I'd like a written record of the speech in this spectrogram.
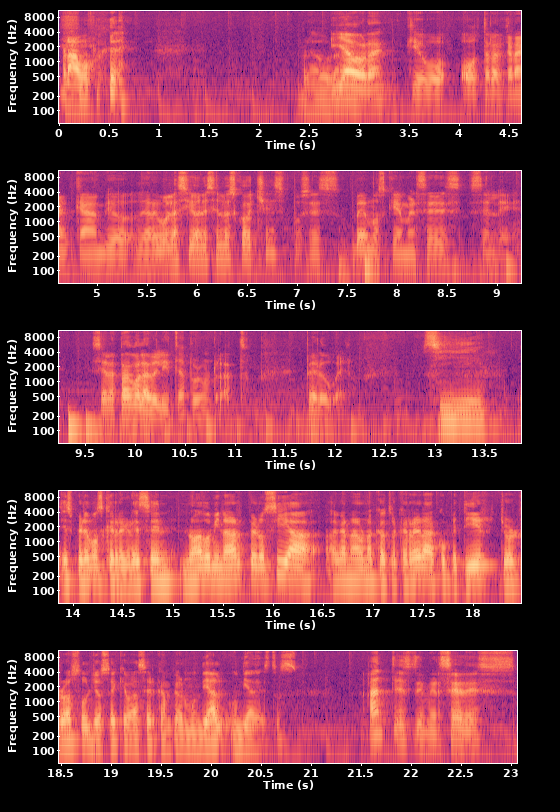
Bravo. bravo, Y ahora que hubo otro gran cambio de regulaciones en los coches, pues es, vemos que a Mercedes se le, se le apagó la velita por un rato. Pero bueno. Sí, Esperemos que regresen, no a dominar, pero sí a, ganar una que otra carrera, a competir. George Russell, yo sé que va a ser campeón mundial un día de estos. Antes de Mercedes,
